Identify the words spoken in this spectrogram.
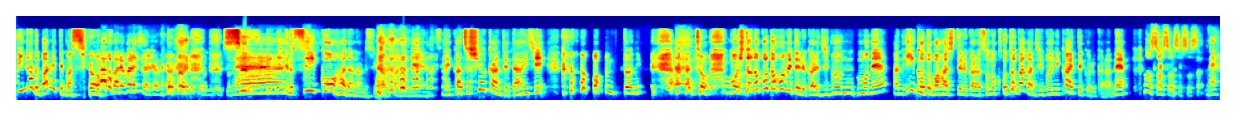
ぴんなどバレてますよ。バレバレですよ、ね。すっぴんだけね。ど水光肌なんですよ。やっぱりね。生活習慣って大事。本当に。あと、もう人のこと褒めてるから自分もね、あの、いい言葉発してるから、その言葉が自分に返ってくるからね。そうそうそうそうそう。ね。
